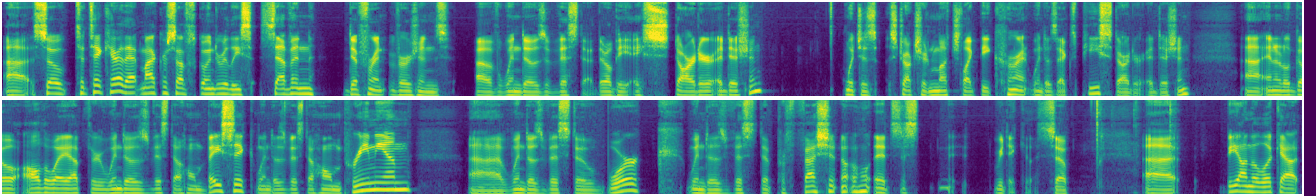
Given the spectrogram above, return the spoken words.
Uh, so to take care of that, Microsoft's going to release seven different versions of Windows Vista. There'll be a starter edition, which is structured much like the current Windows XP starter edition uh, and it'll go all the way up through Windows Vista Home Basic, Windows Vista Home Premium, uh, Windows Vista Work, Windows Vista Professional. It's just ridiculous. So uh, be on the lookout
